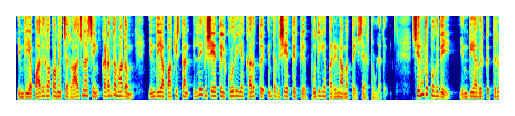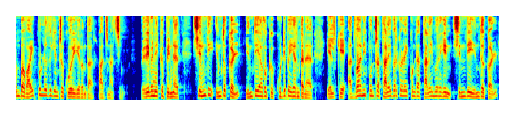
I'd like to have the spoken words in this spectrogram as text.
இந்திய பாதுகாப்பு அமைச்சர் ராஜ்நாத் சிங் கடந்த மாதம் இந்தியா பாகிஸ்தான் எல்லை விஷயத்தில் கூறிய கருத்து இந்த விஷயத்திற்கு புதிய பரிணாமத்தை சேர்த்துள்ளது. சிந்து பகுதி இந்தியாவிற்கு திரும்ப வாய்ப்புள்ளது என்று கூறியிருந்தார் ராஜ்நாத் சிங். பிரிவினைக்கு பின்னர் சிந்தி இந்துக்கள் இந்தியாவுக்கு குடிபெயர்ந்தனர். எல். கே. அத்வானி போன்ற தலைவர்களை கொண்ட தலைமுறையின் சிந்தி இந்துக்கள்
